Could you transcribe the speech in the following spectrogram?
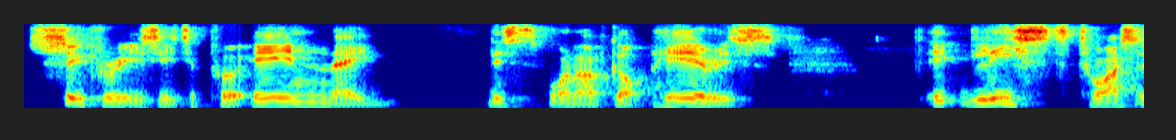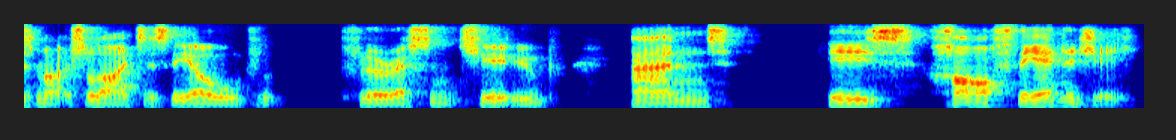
super easy to put in. They this one i've got here is at least twice as much light as the old fluorescent tube and is half the energy.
